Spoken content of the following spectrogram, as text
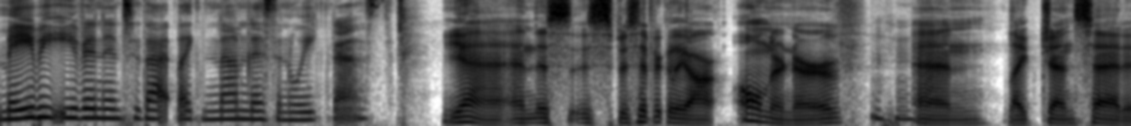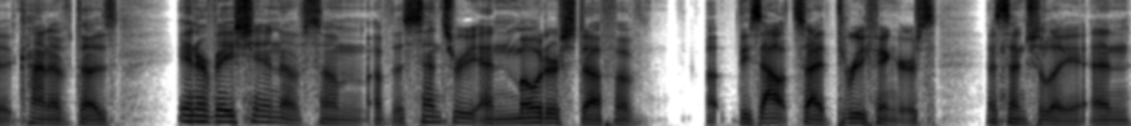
maybe even into that like numbness and weakness. Yeah, and this is specifically our ulnar nerve. Mhm. And like Jen said, it kind of does innervation of some of the sensory and motor stuff of uh, these outside three fingers, essentially. And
